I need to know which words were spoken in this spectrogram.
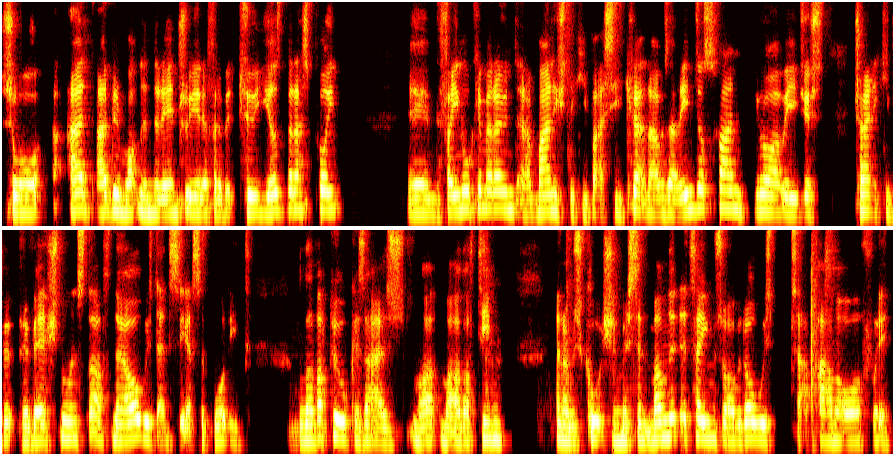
So I'd, I'd been working in the Renfrew area for about two years by this point. Um, the final came around and I managed to keep it a secret that I was a Rangers fan, you know, that way just trying to keep it professional and stuff. Now, I always did say I supported Liverpool because that is my, my other team. And I was coaching with St Mirren at the time, so I would always sort of palm it off with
